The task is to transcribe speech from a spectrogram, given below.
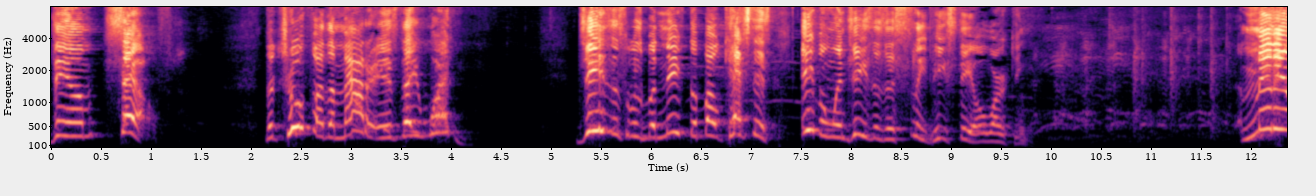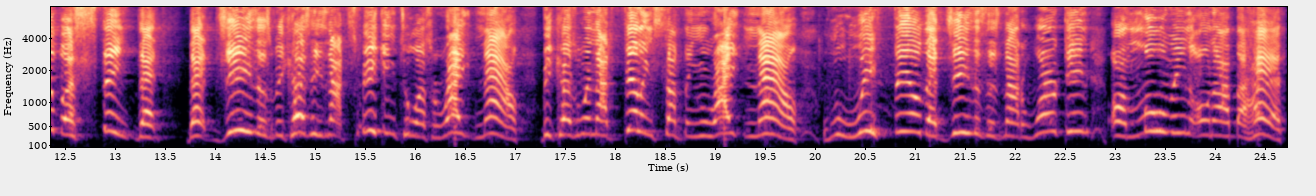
themselves. The truth of the matter is they wasn't. Jesus was beneath the boat. Catch this. Even when Jesus is asleep, he's still working. Many of us think that, that Jesus, because he's not speaking to us right now, because we're not feeling something right now, we feel that Jesus is not working or moving on our behalf.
